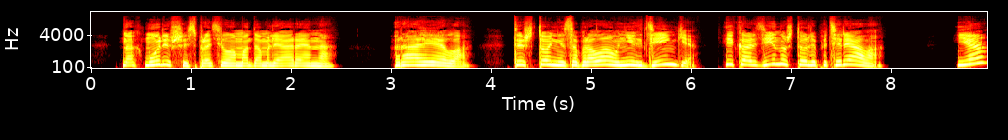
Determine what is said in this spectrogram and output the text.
— нахмурившись, спросила мадам Леорена. «Раэла, ты что, не забрала у них деньги? И корзину, что ли, потеряла?» «Я?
